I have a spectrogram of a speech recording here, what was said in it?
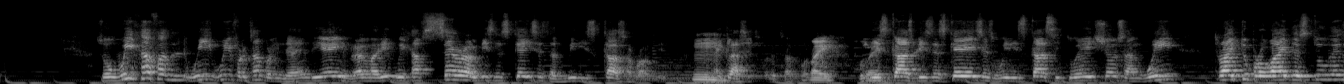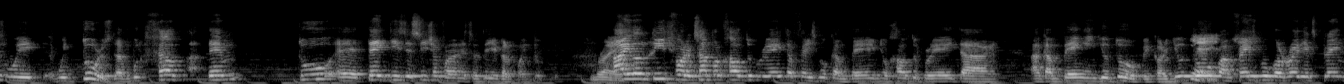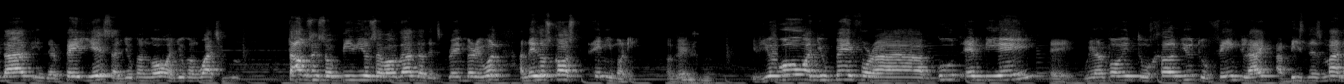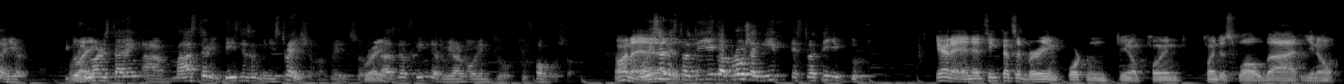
So we have, a, we, we, for example, in the MBA, in Real Madrid, we have several business cases that we discuss around it. Mm. In my classes, for example. Right. We right. discuss business cases, we discuss situations, and we try to provide the students with, with tools that will help them to uh, take this decision from a strategical point of view. Right. I don't teach, for example, how to create a Facebook campaign or how to create a, a campaign in YouTube because YouTube yeah. and Facebook already explain that in their pages, and you can go and you can watch thousands of videos about that that explain very well, and they don't cost any money. Okay. Mm-hmm. If you go and you pay for a good MBA, hey, we are going to help you to think like a business manager because right. you are studying a master in business administration. Okay, so right. that's the thing that we are going to, to focus on. Oh, so it's a strategic approach and give strategic tools. Yeah, and I think that's a very important, you know, point point as well. That you know,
